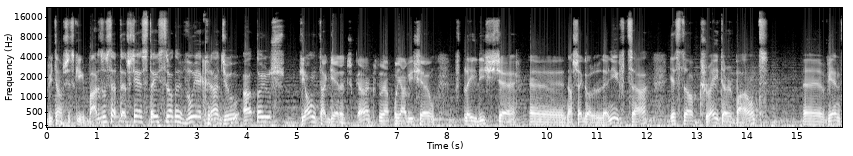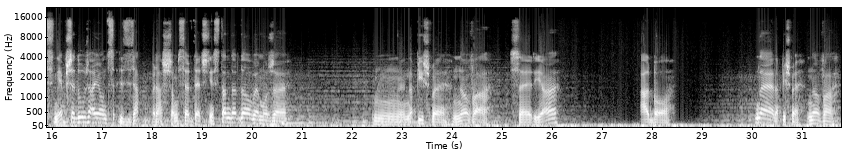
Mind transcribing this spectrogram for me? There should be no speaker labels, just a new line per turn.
Witam wszystkich bardzo serdecznie z tej strony wujek Radziu, a to już piąta giereczka, która pojawi się w playliście e, naszego leniwca. Jest to Crater Bound, e, więc nie przedłużając, zapraszam serdecznie. Standardowe może mm, napiszmy nowa seria albo nie, napiszmy nowa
